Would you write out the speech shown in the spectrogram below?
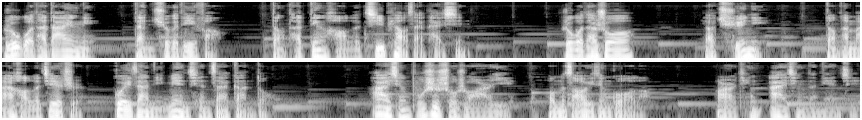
如果他答应你带你去个地方，等他订好了机票再开心。如果他说要娶你，等他买好了戒指，跪在你面前再感动。爱情不是说说而已，我们早已经过了耳听爱情的年纪。”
